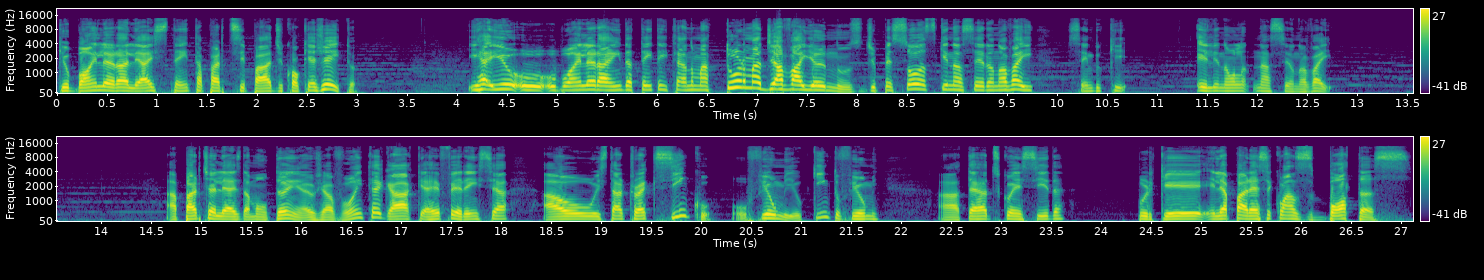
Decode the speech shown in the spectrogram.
Que o Boiler, aliás, tenta participar de qualquer jeito. E aí o, o Boiler ainda tenta entrar numa turma de havaianos, de pessoas que nasceram no Havaí, sendo que ele não nasceu no Havaí. A parte, aliás, da montanha, eu já vou entregar, que é referência ao Star Trek V, o filme, o quinto filme, A Terra Desconhecida, porque ele aparece com as botas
